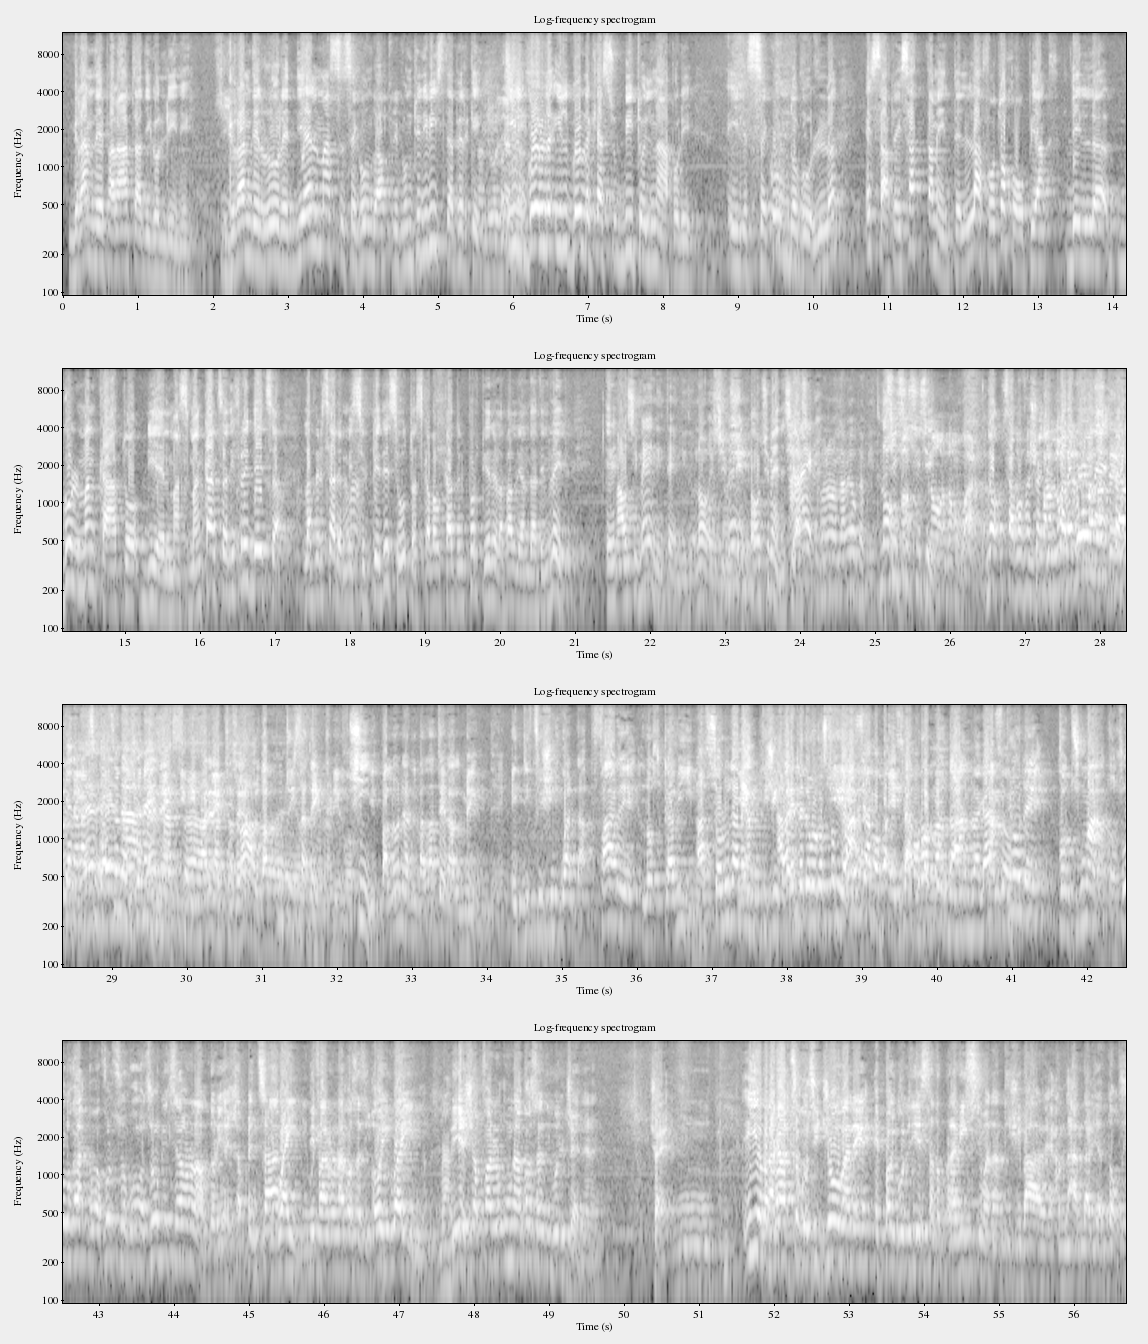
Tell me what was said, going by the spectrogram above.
grande parata di Gollini, grande errore di Elmas secondo altri punti di vista perché il gol, il gol che ha subito il Napoli, il secondo gol, è stato esattamente la fotocopia del gol mancato di Elmas, mancanza di freddezza, l'avversario ha messo il piede sotto, ha scavalcato il portiere, la palla è andata in rete. E- Ma Osimene intendi tu? No, Osimhen. Osimhen, sì, Ah, ecco, no, non avevo capito. No, sì, ma- sì, sì, sì. no, no, guarda. No, stavo facendo il, pallone paragone perché era una lateralmente. situazione Eh, eh, eh, calcio Sergio, dal d'alto, punto di vista eh, tecnico, Sì. il pallone arriva lateralmente, è difficile, guarda, fare lo scavino Assolutamente. e Avrebbe il dovuto stoppare. È stiamo proprio da di un ragazzo- campione consumato, solo, forse solo Cristiano Ronaldo riesce a pensare Higuain, di Higuain. fare una cosa così, o Higuain Bravo. riesce a fare una cosa di quel genere. Cioè, Io un ragazzo così giovane e poi con lì è stato bravissimo ad anticipare, and- andargli addosso.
